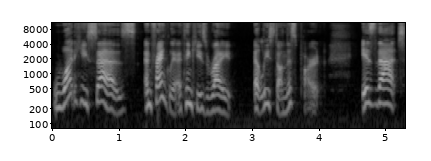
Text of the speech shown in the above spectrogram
What he says, and frankly, I think he's right, at least on this part, is that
